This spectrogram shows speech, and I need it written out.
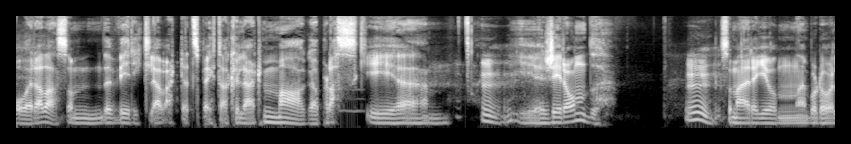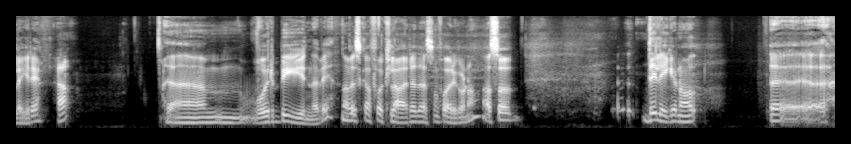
åra som det virkelig har vært et spektakulært mageplask i, eh, Mm. i Gironde, Mm. som er regionen Bordeaux ligger i. Ja. Eh, hvor begynner vi når vi skal forklare det som foregår nå? Altså, de ligger nå eh,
